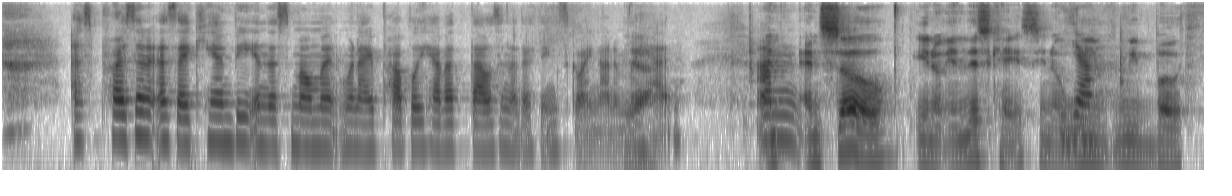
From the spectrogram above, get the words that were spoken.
as present as I can be in this moment when I probably have a thousand other things going on in my Yeah. head. and, and so you know in this case you know Um, Yeah. we we both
